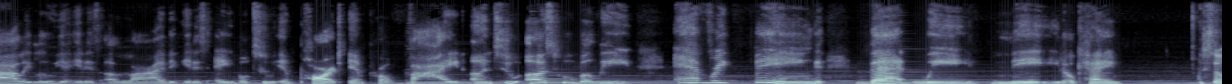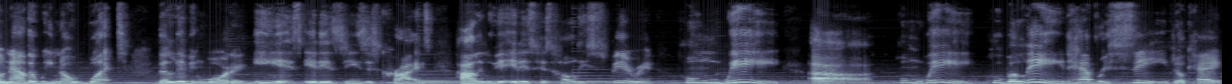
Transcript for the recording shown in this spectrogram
Hallelujah. It is alive. It is able to impart and provide unto us who believe everything that we need. Okay. So now that we know what the living water is, it is Jesus Christ. Hallelujah. It is his Holy Spirit whom we uh whom we who believe have received okay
